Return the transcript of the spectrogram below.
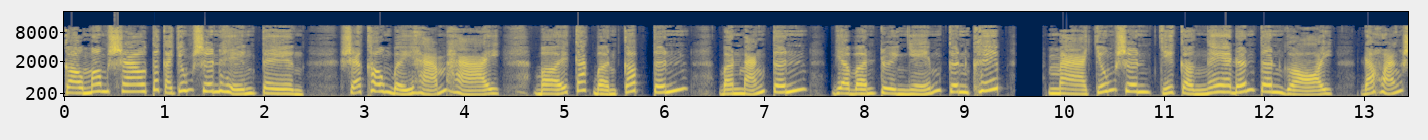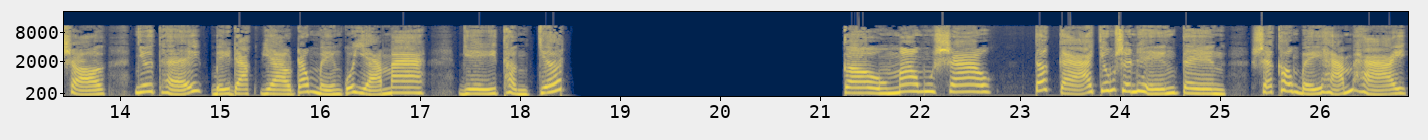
Cầu mong sao tất cả chúng sinh hiện tiền sẽ không bị hãm hại bởi các bệnh cấp tính, bệnh mãn tính và bệnh truyền nhiễm kinh khiếp mà chúng sinh chỉ cần nghe đến tên gọi đã hoảng sợ như thể bị đặt vào trong miệng của dạ ma vì thần chết. Cầu mong sao tất cả chúng sinh hiện tiền sẽ không bị hãm hại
